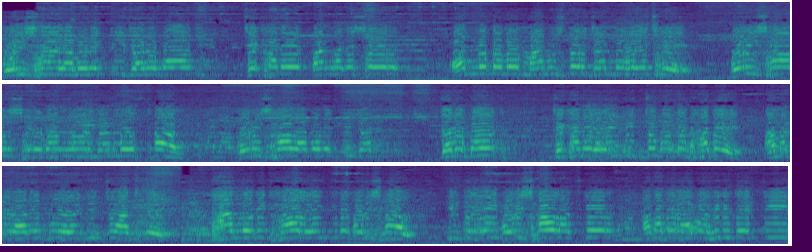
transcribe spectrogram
বরিশাল এমন একটি জনপদ যেখানে বাংলাদেশের অন্যতম মানুষদের জন্ম হয়েছে। বরিশাল শেরে বাংলার জন্মস্থান। বরিশাল এমন একটি জন- জনপদ যেখানে ঐতিহ্যগত ভাবে আমাদের অনেকগুলো ঐতিহ্য আছে। ধান নদী খাল এই দিনে বরিশাল। কিন্তু এই বরিশাল আজকের আমাদের অবহেলিত একটি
